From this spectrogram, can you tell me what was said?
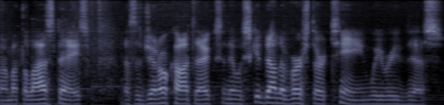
Talking about the last days. That's the general context. And then we skip down to verse 13, we read this.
